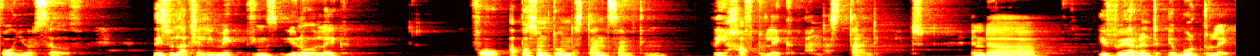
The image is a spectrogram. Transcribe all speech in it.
for yourself. This will actually make things, you know, like for a person to understand something, they have to like understand it. And uh, if we aren't able to like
